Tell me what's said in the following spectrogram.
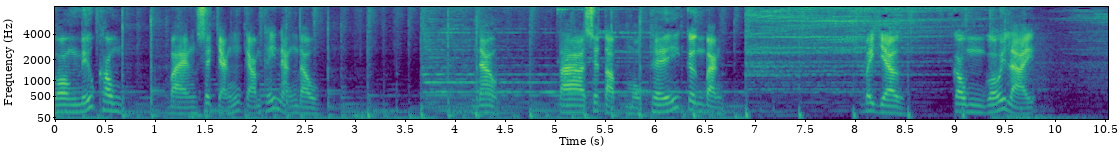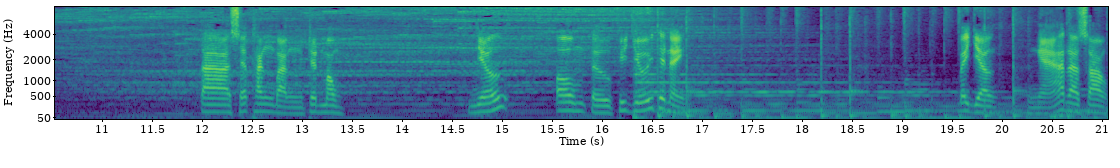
Còn nếu không, bạn sẽ chẳng cảm thấy nặng đầu. Nào, ta sẽ tập một thế cân bằng. Bây giờ, cong gối lại ta sẽ thăng bằng trên mông. Nhớ, ôm từ phía dưới thế này. Bây giờ, ngã ra sau.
